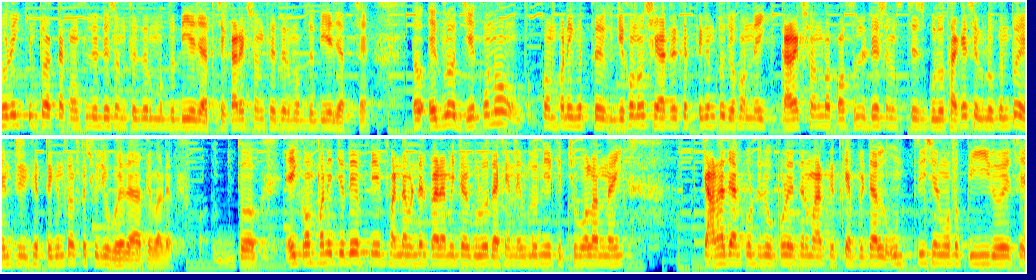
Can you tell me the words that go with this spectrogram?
ধরেই কিন্তু একটা কনসলিডেশন ফেজের মধ্যে দিয়ে যাচ্ছে কারেকশন ফেজের মধ্যে দিয়ে যাচ্ছে। তো এগুলো যে কোনো কোম্পানির ক্ষেত্রে যে কোনো শেয়ারের ক্ষেত্রে কিন্তু যখন এই কারেকশন বা কনসলিডেশন স্টেজগুলো থাকে, সেগুলো কিন্তু এন্ট্রির ক্ষেত্রে কিন্তু একটা সুযোগ হয়ে দাঁড়াতে পারে। তো এই কোম্পানির যদি আপনি ফান্ডামেন্টাল প্যারামিটারগুলো দেখেন, এগুলো নিয়ে কিছু বলার নাই। চার হাজার কোটির উপরে এদের মার্কেট ক্যাপিটাল উনত্রিশের মতো পিই রয়েছে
